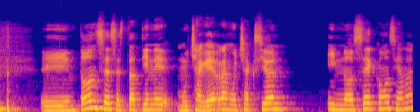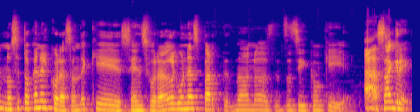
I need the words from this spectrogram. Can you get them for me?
Entonces, esta tiene mucha guerra, mucha acción. Y no sé cómo se llama, no se tocan el corazón de que censurar algunas partes. No, no, es así como que. ¡Ah, sangre!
